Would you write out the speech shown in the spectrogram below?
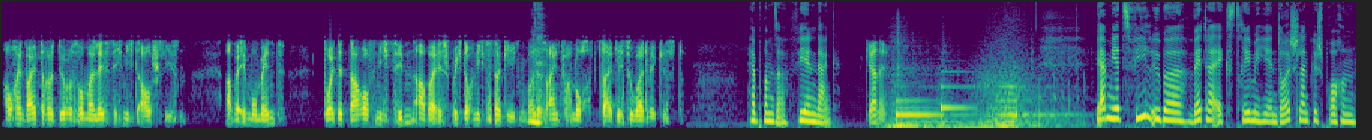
Auch ein weiterer Dürresommer lässt sich nicht ausschließen. Aber im Moment deutet darauf nichts hin, aber es spricht auch nichts dagegen, weil es einfach noch zeitlich zu weit weg ist. Herr Bremser, vielen Dank. Gerne. Wir haben jetzt viel über Wetterextreme hier in Deutschland gesprochen.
